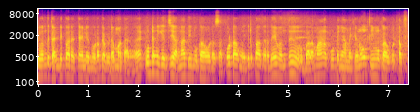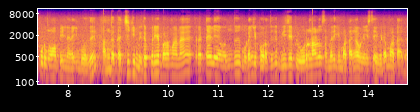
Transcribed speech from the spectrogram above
வந்து கண்டிப்பா ரெட்டையில முடக்க விட மாட்டாங்க. கூட்டணி கட்சி அதிமுகவோட சப்போர்ட் அவங்க எதிர்பார்க்கறதே வந்து ஒரு பலமான கூட்டணி அமைக்கணும் திமுகவுக்கு டஃப் கொடுக்கணும் அப்படின்னு நினைக்கும் போது அந்த கட்சிக்கு மிகப்பெரிய பலமான ரெட்டையிலைய வந்து முடங்கி போறதுக்கு பிஜேபி ஒரு நாளும் சம்மதிக்க மாட்டாங்க அவளை இசையை விட மாட்டாங்க.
